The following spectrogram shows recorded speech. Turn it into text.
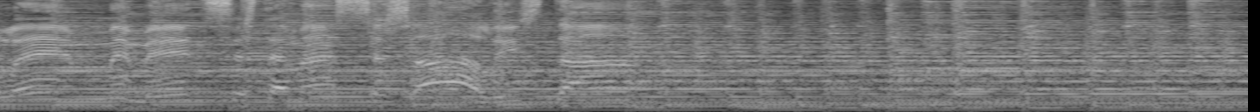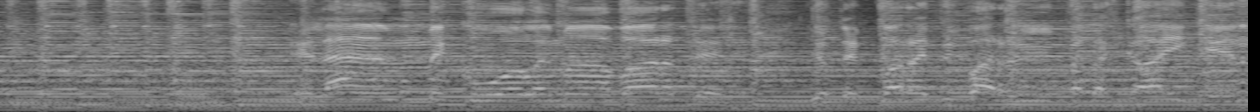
olemme metsästämässä saalista. Elämme kuolemaa varten, joten parempi vaan kaiken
